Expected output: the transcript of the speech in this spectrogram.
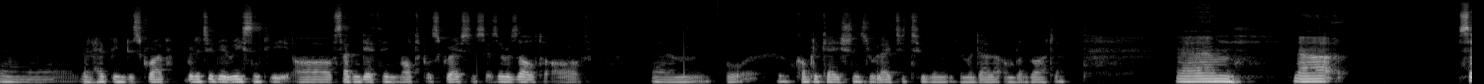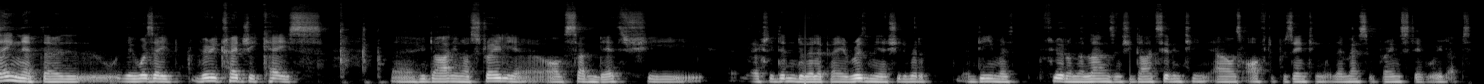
uh, that have been described relatively recently of sudden death in multiple sclerosis as a result of um, complications related to the, the medulla oblongata. Um, now, saying that though, there was a very tragic case uh, who died in Australia of sudden death. She actually didn't develop arrhythmia. She developed edema, fluid on the lungs, and she died 17 hours after presenting with a massive brainstem relapse.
